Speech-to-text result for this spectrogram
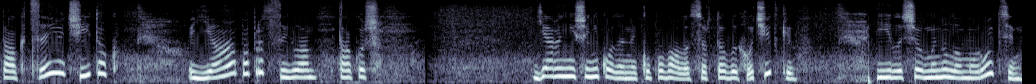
так, цей очіток я попросила також. Я раніше ніколи не купувала сортових очітків, і лише в минулому році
